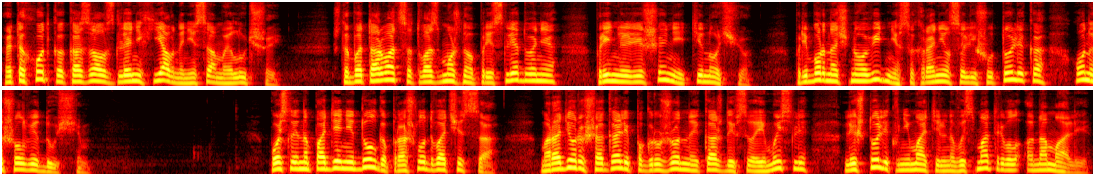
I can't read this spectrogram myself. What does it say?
Эта ходка оказалась для них явно не самой лучшей. Чтобы оторваться от возможного преследования, приняли решение идти ночью. Прибор ночного видения сохранился лишь у Толика, он и шел ведущим. После нападения долго прошло два часа. Мародеры шагали, погруженные каждый в свои мысли, лишь Толик внимательно высматривал аномалии.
